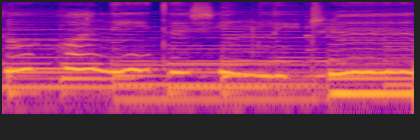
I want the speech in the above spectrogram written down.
诉说你的心里只。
